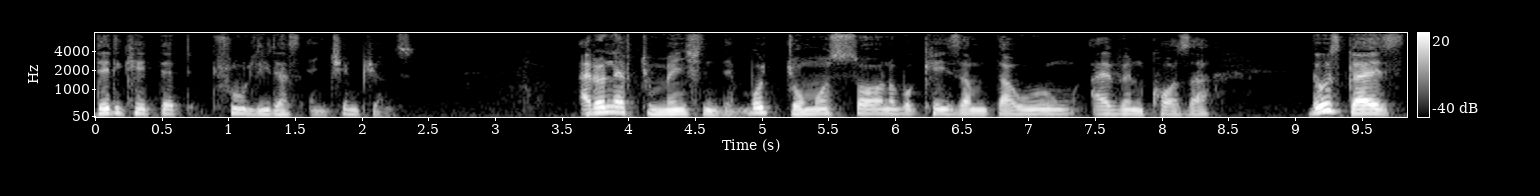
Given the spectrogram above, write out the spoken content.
dedicated true leaders and champions. I don't have to mention them. Both Jomo Sono, Kaizer Motaung, Irvin Khoza, those guys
